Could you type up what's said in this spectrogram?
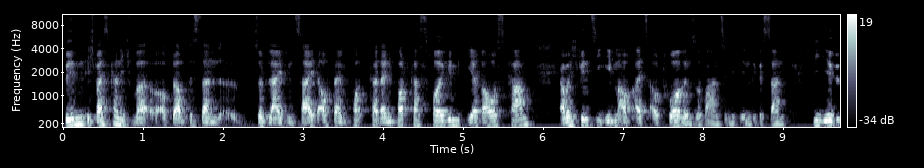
bin, ich weiß gar nicht, ob, ob das dann äh, zur gleichen Zeit auch dein Podcast, deine Podcast-Folge mit ihr rauskam, aber ich finde sie eben auch als Autorin so wahnsinnig interessant, wie ihre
